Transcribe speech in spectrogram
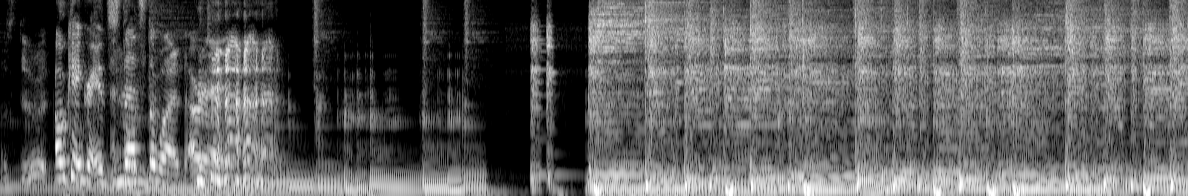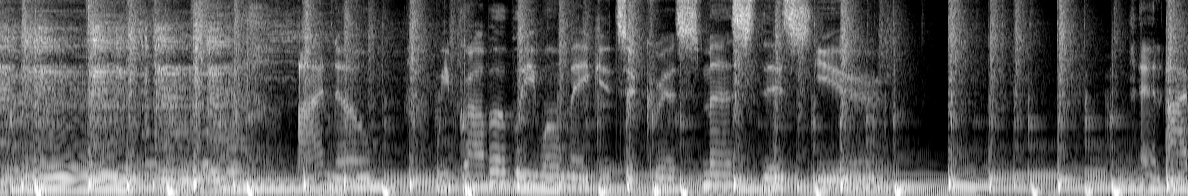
Let's do it. Okay, great. It's, that's the one. All right. Christmas this year. And I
